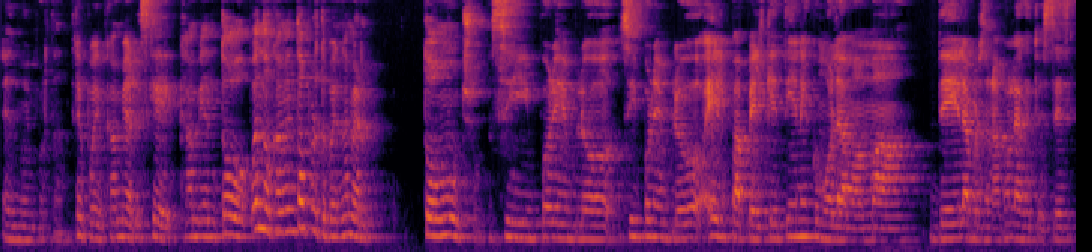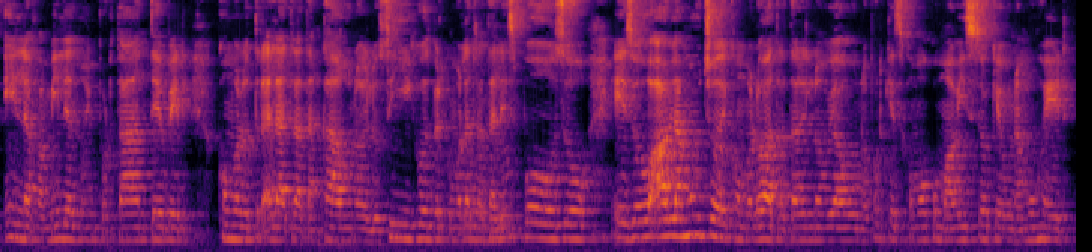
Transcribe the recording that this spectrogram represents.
Es muy importante. Te pueden cambiar, es que cambian todo. Pues no cambian todo, pero te pueden cambiar todo mucho. Sí, por ejemplo, sí, por ejemplo, el papel que tiene como la mamá de la persona con la que tú estés en la familia es muy importante, ver cómo lo tra- la tratan cada uno de los hijos, ver cómo la trata el esposo, eso habla mucho de cómo lo va a tratar el novio a uno, porque es como, como ha visto que una mujer,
